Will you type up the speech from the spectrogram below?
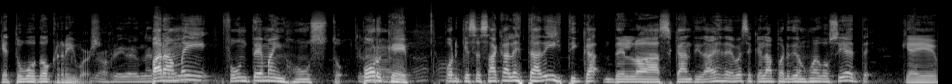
que tuvo Doc Rivers. Para mí fue un tema injusto. ¿Por qué? Porque se saca la estadística de las cantidades de veces que él ha perdido en juego 7, que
